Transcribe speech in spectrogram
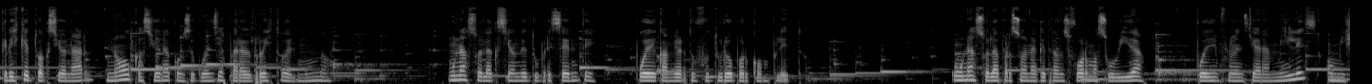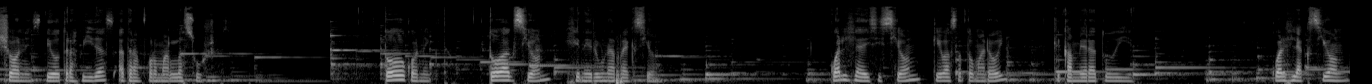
¿Crees que tu accionar no ocasiona consecuencias para el resto del mundo? Una sola acción de tu presente puede cambiar tu futuro por completo. Una sola persona que transforma su vida puede influenciar a miles o millones de otras vidas a transformar las suyas. Todo conecta, toda acción genera una reacción. ¿Cuál es la decisión que vas a tomar hoy que cambiará tu día? ¿Cuál es la acción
